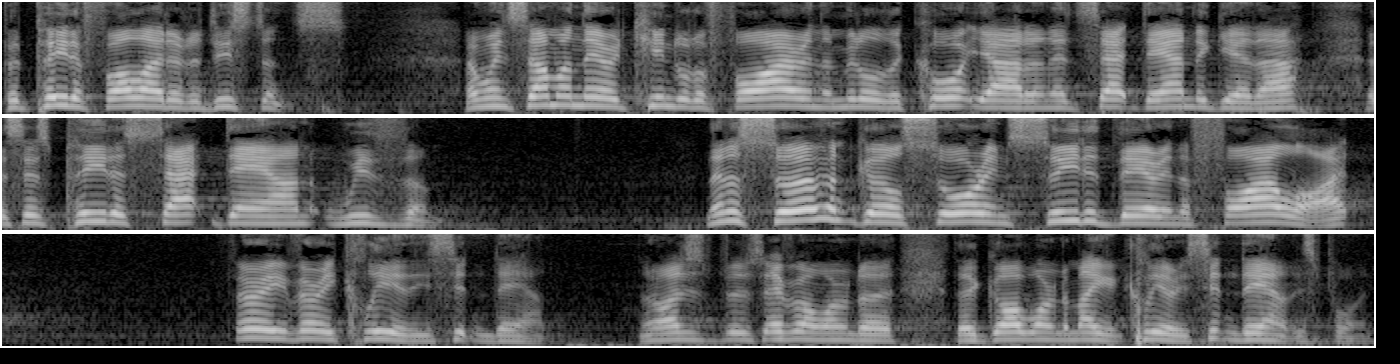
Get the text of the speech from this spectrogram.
But Peter followed at a distance. And when someone there had kindled a fire in the middle of the courtyard and had sat down together, it says Peter sat down with them. Then a servant girl saw him seated there in the firelight. Very, very clear that he's sitting down. And I just, everyone wanted to, that God wanted to make it clear he's sitting down at this point.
